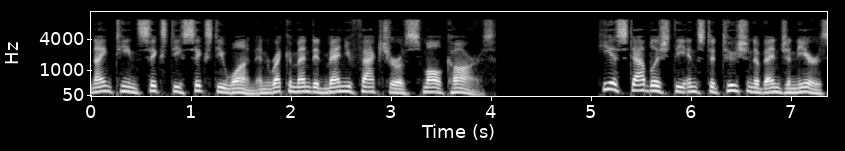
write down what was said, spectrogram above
1960–61 and recommended manufacture of small cars. He established the Institution of Engineers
